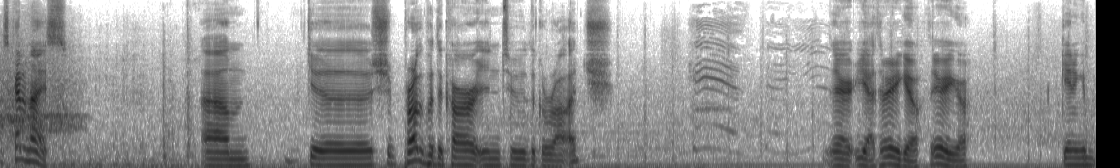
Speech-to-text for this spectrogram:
It's, kind of nice. Um, uh, should probably put the car into the garage. There, yeah, there you go. There you go. Getting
